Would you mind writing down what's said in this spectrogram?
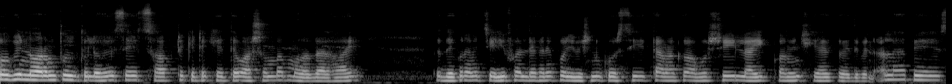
খুবই নরম তুলতুলে হয়েছে, সফট কেটে খেতে অসম্ভব মজাদার হয়। তো দেখুন, আমি চেরি ফল দেখানে পরিবেশন করছি। তা আমাকে অবশ্যই লাইক কমেন্ট শেয়ার করে দেবেন। আল্লাহ হাফেজ।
